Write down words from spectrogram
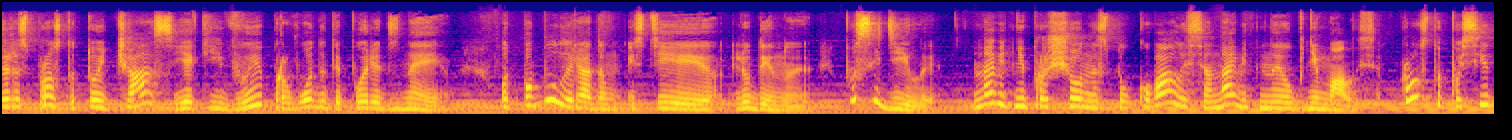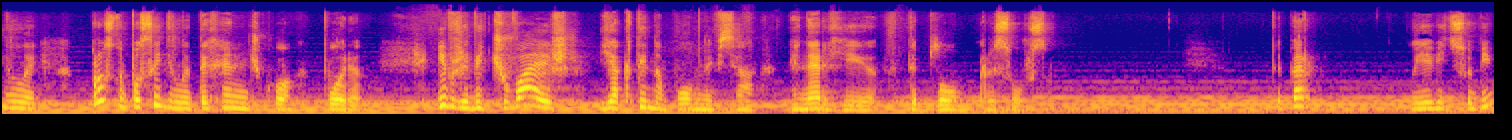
через просто той час, який ви проводите поряд з нею. От побули рядом із тією людиною, посиділи, навіть ні про що не спілкувалися, навіть не обнімалися. Просто посиділи, просто посиділи тихенечко поряд. І вже відчуваєш, як ти наповнився енергією, теплом, ресурсом. Тепер уявіть собі,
